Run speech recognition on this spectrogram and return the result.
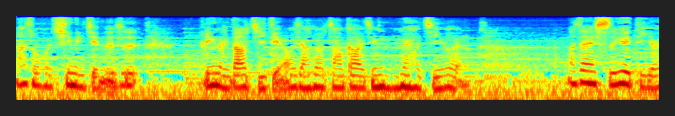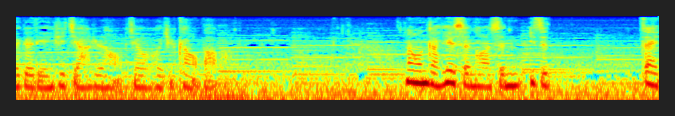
那时候我心里简直是冰冷到极点。我想说，糟糕，已经没有机会了。那在十月底有一个连续假日哈，我就回去看我爸爸。那我很感谢神哈，神一直在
